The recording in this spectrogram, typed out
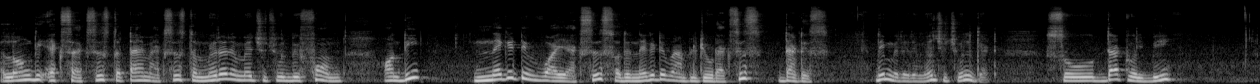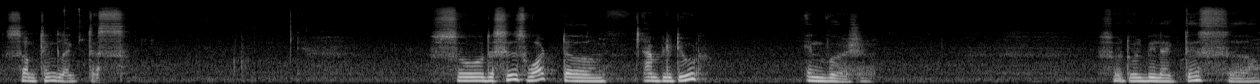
along the x-axis the time axis the mirror image which will be formed on the negative y-axis or the negative amplitude axis that is the mirror image which we'll get. So that will be something like this. So this is what uh, amplitude inversion. So it will be like this uh,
